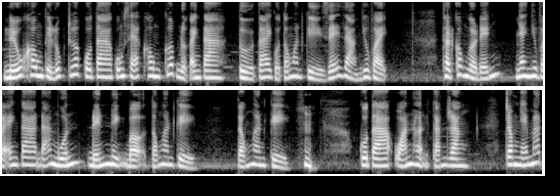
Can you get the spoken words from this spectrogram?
Nếu không thì lúc trước cô ta cũng sẽ không cướp được anh ta từ tay của Tống An Kỳ dễ dàng như vậy. Thật không ngờ đến, nhanh như vậy anh ta đã muốn đến nịnh bợ Tống An Kỳ. Tống An Kỳ, cô ta oán hận cắn răng. Trong nháy mắt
